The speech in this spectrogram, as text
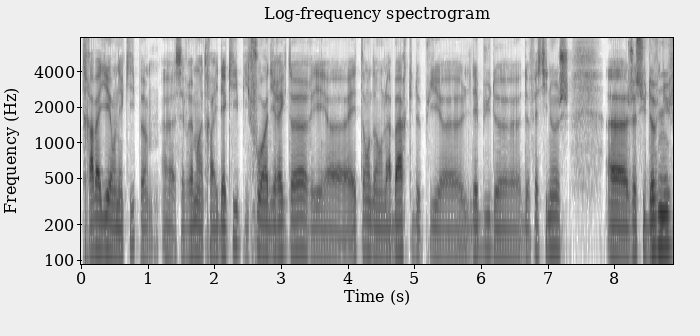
travailler en équipe. c'est vraiment un travail d'équipe. Il faut un directeur et étant dans la barque depuis le début de, de Festinoche, euh, je suis devenu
